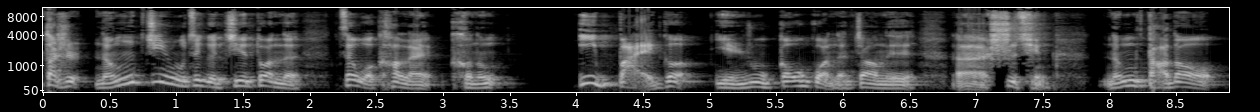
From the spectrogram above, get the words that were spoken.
但是能进入这个阶段的，在我看来，可能一百个引入高管的这样的呃事情，能达到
